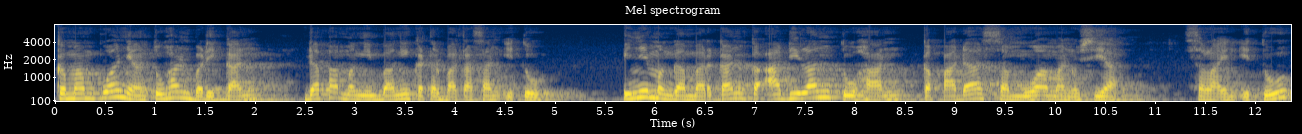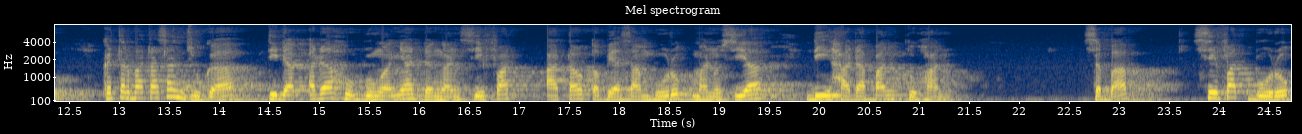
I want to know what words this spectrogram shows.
kemampuan yang Tuhan berikan dapat mengimbangi keterbatasan itu. Ini menggambarkan keadilan Tuhan kepada semua manusia. Selain itu, keterbatasan juga tidak ada hubungannya dengan sifat atau kebiasaan buruk manusia di hadapan Tuhan. Sebab sifat buruk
